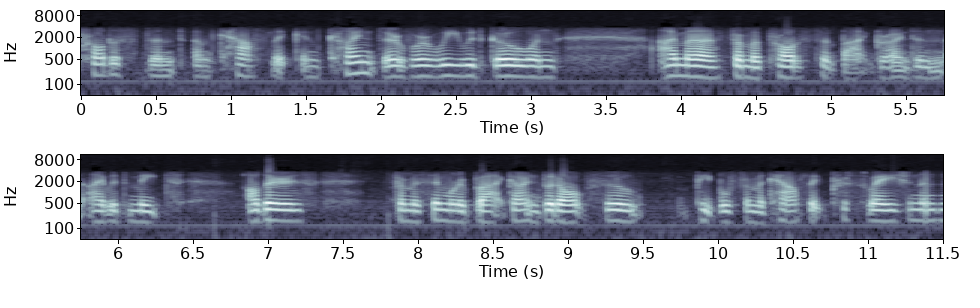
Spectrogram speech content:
Protestant and Catholic Encounter, where we would go and I'm a from a Protestant background, and I would meet others from a similar background, but also people from a Catholic persuasion. And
